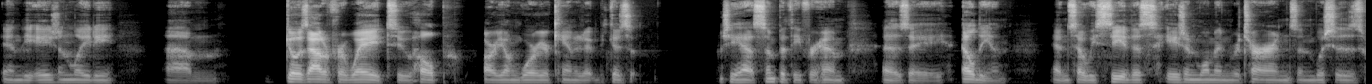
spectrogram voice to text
and the Asian lady um, goes out of her way to help our young warrior candidate because she has sympathy for him as a Eldian. And so we see this Asian woman returns and wishes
